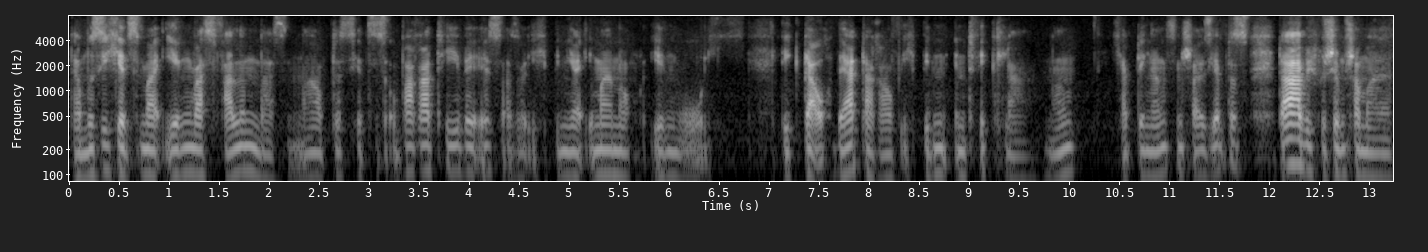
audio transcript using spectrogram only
da muss ich jetzt mal irgendwas fallen lassen. Ne? Ob das jetzt das Operative ist, also ich bin ja immer noch irgendwo, ich lege da auch Wert darauf, ich bin Entwickler. Ne? Ich habe den ganzen Scheiß, ich habe das, da habe ich bestimmt schon mal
